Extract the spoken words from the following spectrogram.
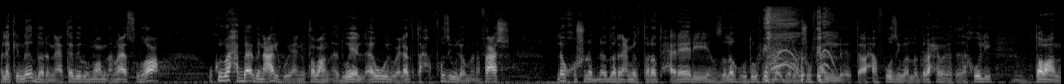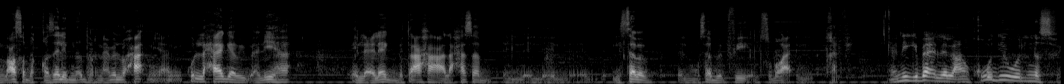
ولكن نقدر نعتبره نوع من أنواع الصداع وكل واحد بقى بنعالجه. يعني طبعا أدوية الأول وعلاج تحفظي ولو ما نفعش لو خشونه بنقدر نعمل تردد حراري انزلاق غضروفي بنقدر نشوف هل تحفظي ولا جراحي ولا تداخلي. طبعا العصب القذالي بنقدر نعمل له حقن يعني كل حاجة بيبقى ليها العلاج بتاعها على حسب السبب المسبب في الصداع الخلفي. هنيجي بقى للعنقودي والنصفي.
